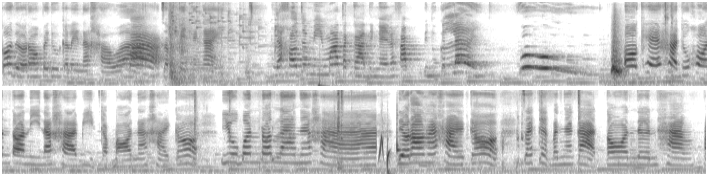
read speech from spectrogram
ก็เดี๋ยวเราไปดูกันเลยนะคะว่าว่าจะเป็นยังไง และเขาจะมีมาตรการยังไงนะครับ ไปดูกันเลยโอเคค่ะ ทุกคนตอนนี้นะคะบีดกับบอสนะคะก็อยู่บนรถแล้วนะคะ เดี๋ยวเรานะคะก็จะเกิดบรรยากาศตอนเดินทางไป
